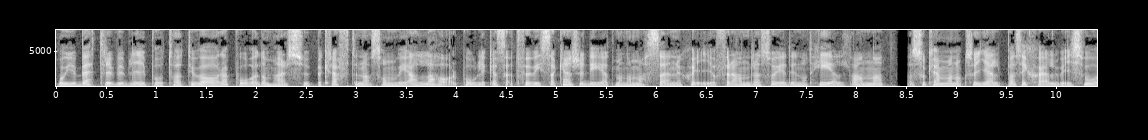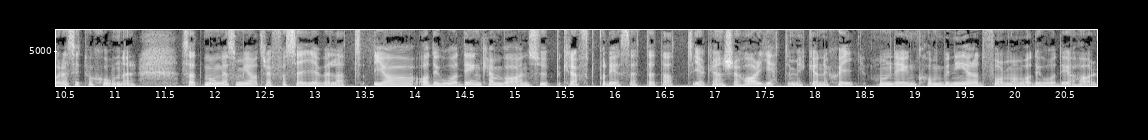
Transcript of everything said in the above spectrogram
Och ju bättre vi blir på att ta tillvara på de här superkrafterna som vi alla har på olika sätt. För vissa kanske det är att man har massa energi och för andra så är det något helt annat. Så kan man också hjälpa sig själv i svåra situationer. Så att många som jag träffar säger väl att ja, ADHD kan vara en superkraft på det sättet att jag kanske har jättemycket energi, om det är en kombinerad form av ADHD jag har.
